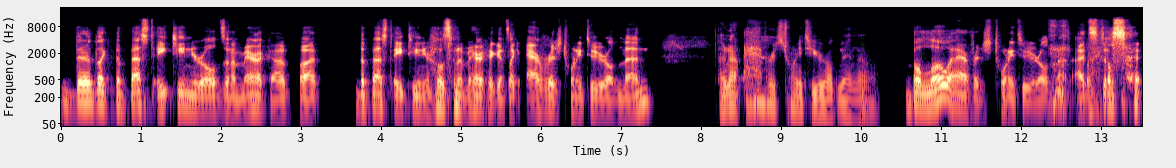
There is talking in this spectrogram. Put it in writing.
they're like the best 18 year olds in America, but the best 18 year olds in America against like average 22 year old men, They're not average 22 year old men, though. below average 22 year old men. I'd still say.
